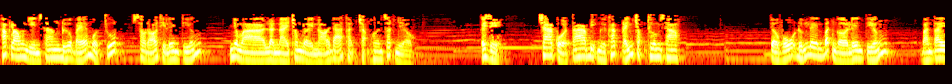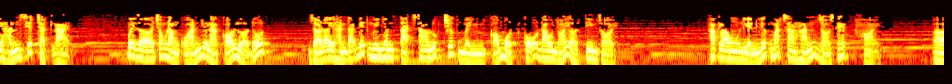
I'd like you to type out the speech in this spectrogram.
Hắc Long nhìn sang đứa bé một chút, sau đó thì lên tiếng, nhưng mà lần này trong lời nói đã thận trọng hơn rất nhiều. Cái gì? Cha của ta bị người khác đánh trọng thương sao? Tiểu Vũ đứng lên bất ngờ lên tiếng, bàn tay hắn siết chặt lại. Bây giờ trong lòng của hắn như là có lửa đốt. Giờ đây hắn đã biết nguyên nhân tại sao lúc trước mình có một cỗ đau nhói ở tim rồi. Hắc Long liền liếc mắt sang hắn dò xét hỏi: "Ờ,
